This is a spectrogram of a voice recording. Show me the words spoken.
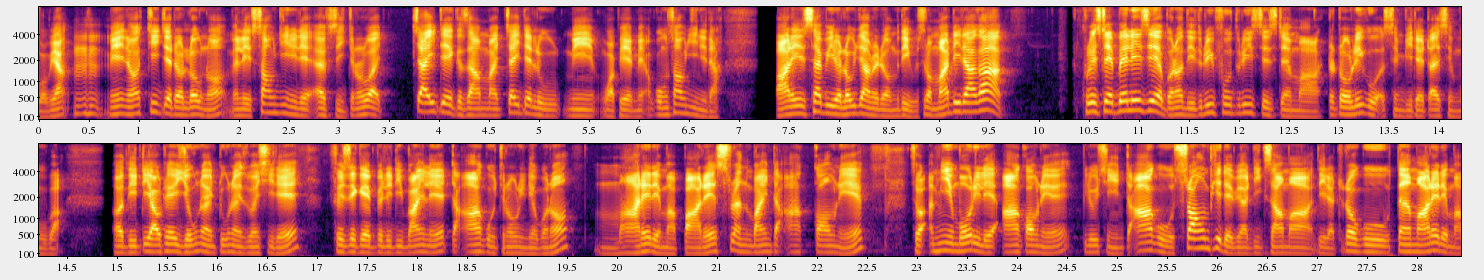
ပေါ့ဗျာမင်းနော်ကြည့်ကြတော့လုံနော်မင်းလေစောင့်ကြည့်နေတဲ့ FC ကျွန်တော်တို့ကကြိုက်တဲ့ကစားမကြိုက်တဲ့လူမင်းဟိုဖြစ်မင်းအကုန်စောင့်ကြည့်နေတာဘာတွေဆက်ပြီးတော့လောက်ကြမလဲတော့မသိဘူးဆိုတော့မာတီတာက Crystal Palace ရဲ့ဘောနော်ဒီ343 system မှာတော်တော်လေးကိုအဆင်ပြေတဲ့တိုက်စစ်မှုပါအော်ဒီတယောက်တည်းရုံနိုင်တူးနိုင်စွမ်းရှိတယ် physical ability ဘိုင်းလည်းတအားကိုကျွန်တော်တို့အနေနဲ့ဘောနော်မာတဲ့တယ်မှာပါတယ် strength ဘိုင်းတအားကောင်းတယ်ဆိုတော့အမြင်ဘောတွေလည်းအားကောင်းတယ်ပြီးလို့ရှိရင်တအားကို strong ဖြစ်တယ်ဗျာဒီကစားမဒီလားတော်တော်ကိုတန်မာတဲ့တယ်မှာ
